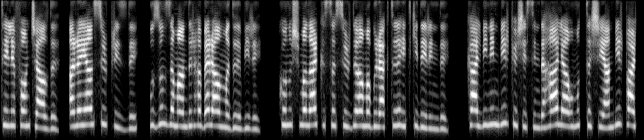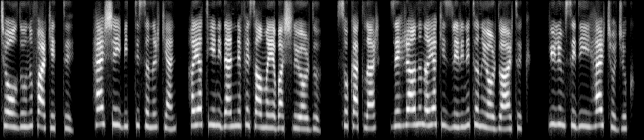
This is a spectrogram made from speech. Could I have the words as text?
Telefon çaldı, arayan sürprizdi, uzun zamandır haber almadığı biri. Konuşmalar kısa sürdü ama bıraktığı etki derindi. Kalbinin bir köşesinde hala umut taşıyan bir parça olduğunu fark etti. Her şey bitti sanırken, hayat yeniden nefes almaya başlıyordu. Sokaklar, Zehra'nın ayak izlerini tanıyordu artık. Gülümsediği her çocuk,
